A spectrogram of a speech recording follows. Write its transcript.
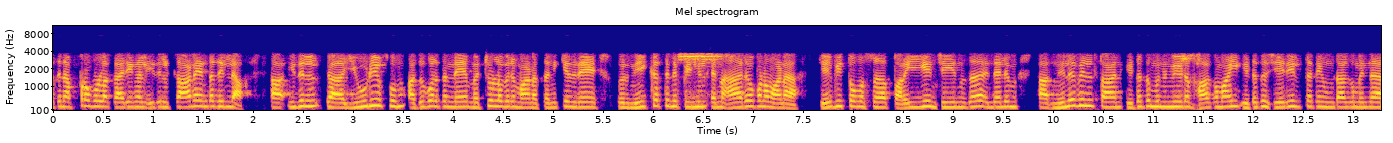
അതിനപ്പുറമുള്ള കാര്യങ്ങൾ ഇതിൽ കാണേണ്ടതില്ല. ഇതിൽ യു ഡി എഫും അതുപോലെ തന്നെ മറ്റുള്ളവരുമാണ് തനിക്കെതിരെ ഒരു നീക്കത്തിന് പിന്നിൽ എന്ന ആരോപണമാണ് കെ വി തോമസ് പറയുകയും ചെയ്യുന്നത്. എന്തായാലും നിലവിൽ താൻ ഇടതുമുന്നണിയുടെ ഭാഗമായി ഇടതുചേരിയിൽ തന്നെ ഉണ്ടാകുമെന്ന്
